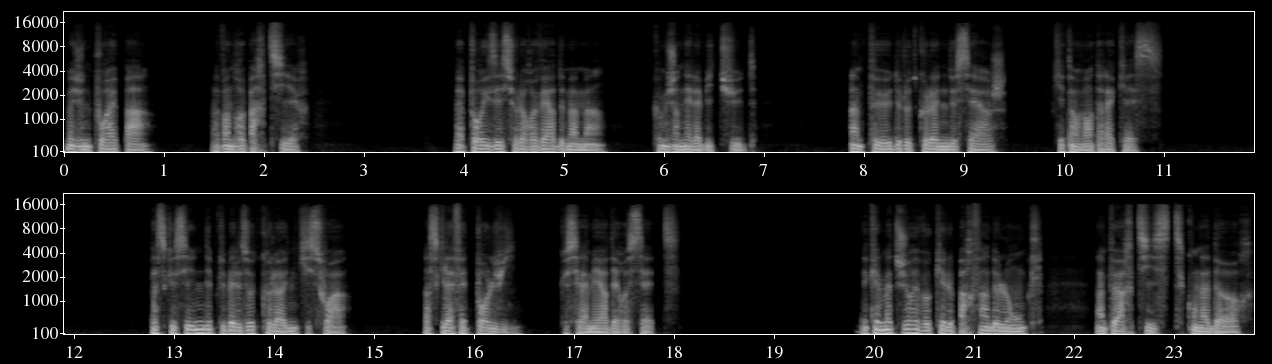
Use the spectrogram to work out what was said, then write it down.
mais je ne pourrais pas, avant de repartir, vaporiser sur le revers de ma main, comme j'en ai l'habitude, un peu de l'autre colonne de Serge, qui est en vente à la caisse parce que c'est une des plus belles eaux de Cologne qui soit, parce qu'il a faite pour lui, que c'est la meilleure des recettes. Et qu'elle m'a toujours évoqué le parfum de l'oncle, un peu artiste, qu'on adore,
